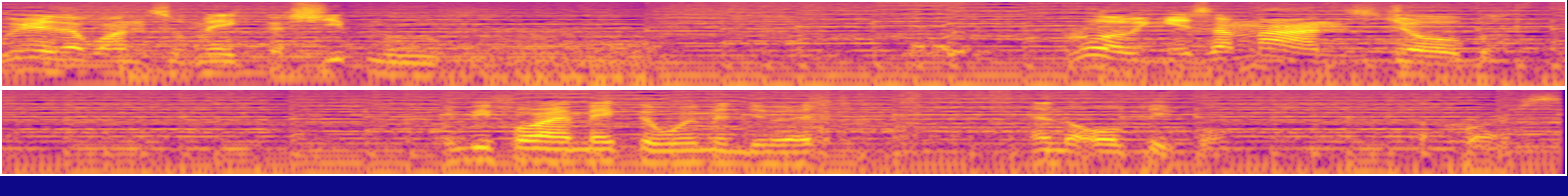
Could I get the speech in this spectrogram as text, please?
We're the ones who make the ship move. Rowing is a man's job. And before I make the women do it. And the old people. Of course.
